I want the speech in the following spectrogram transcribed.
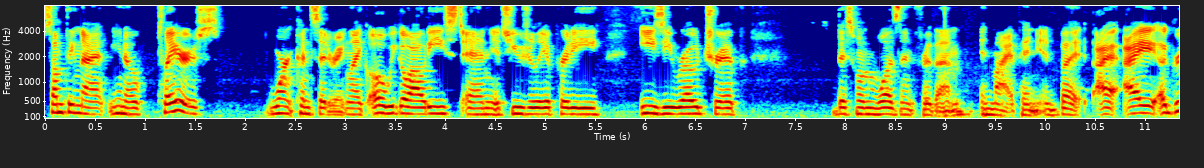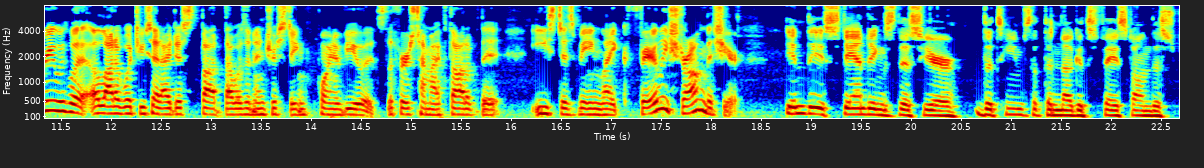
something that you know players weren't considering like oh we go out east and it's usually a pretty easy road trip this one wasn't for them, in my opinion. But I, I agree with what a lot of what you said. I just thought that was an interesting point of view. It's the first time I've thought of the East as being like fairly strong this year. In the standings this year, the teams that the Nuggets faced on this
